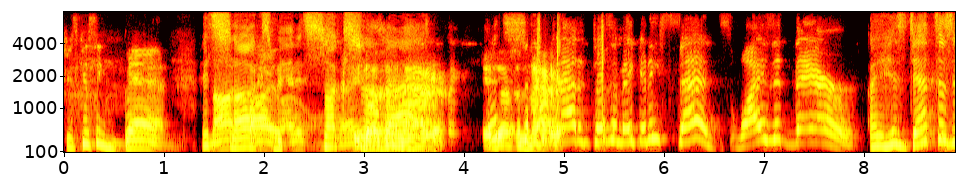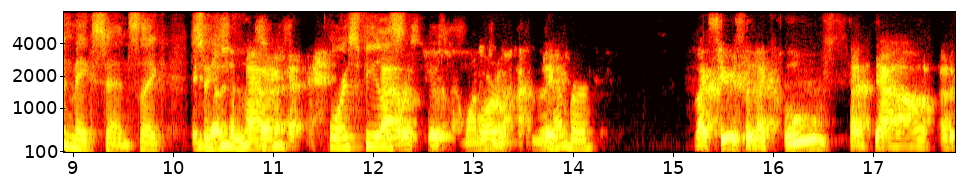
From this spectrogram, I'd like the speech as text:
She's kissing Ben. it Not sucks, Kylo, man. It sucks right? it so doesn't bad. matter. It it's doesn't so matter. bad. It doesn't make any sense. Why is it there? Uh, His death doesn't make sense. Like, It so doesn't he, matter. he force feels. That was just I wanted you horrible. guys to Like, remember. like seriously, like who sat down at a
